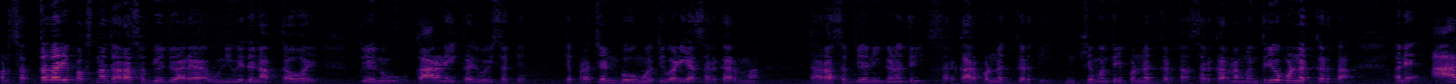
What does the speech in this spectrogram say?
પણ સત્તાધારી પક્ષના ધારાસભ્યો જ્યારે આવું નિવેદન આપતા હોય તો એનું કારણ એક જ હોઈ શકે કે પ્રચંડ બહુમતીવાળી આ સરકારમાં ધારાસભ્યની ગણતરી સરકાર પણ નથી કરતી, મુખ્યમંત્રી પણ નથી કરતા, સરકારના મંત્રીઓ પણ નથી કરતા. અને આ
